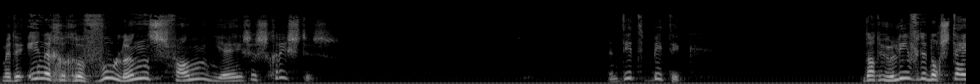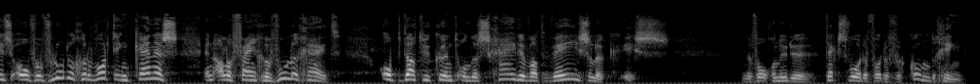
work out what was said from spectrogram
met de innige gevoelens van Jezus Christus. En dit bid ik. Dat uw liefde nog steeds overvloediger wordt in kennis en alle fijngevoeligheid, opdat u kunt onderscheiden wat wezenlijk is. En dan volgen nu de tekstwoorden voor de verkondiging.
